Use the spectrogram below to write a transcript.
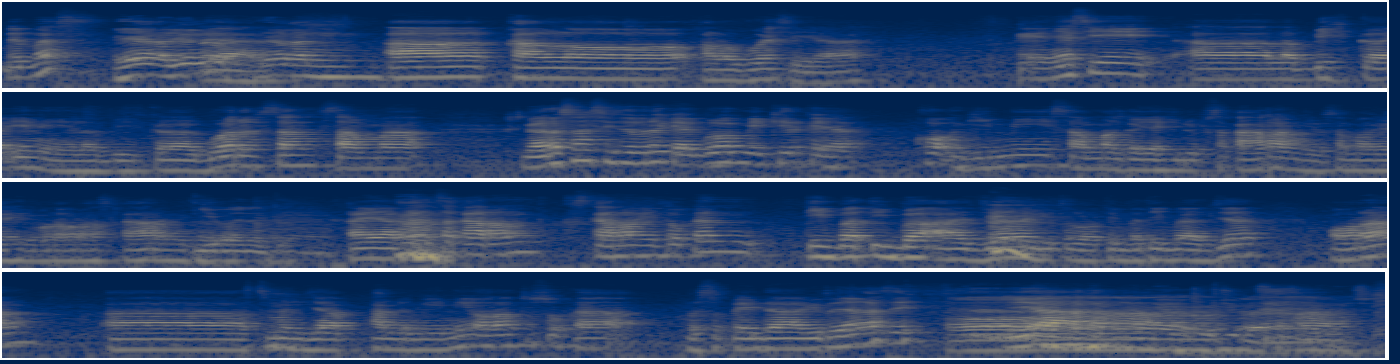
Bebas? Iya, Kak Juan Iya. ya kan. Eh, kalau kalau gue sih ya, kayaknya sih eh, lebih ke ini, lebih ke gue resah sama nggak resah sih sebenarnya kayak gue mikir kayak kok gini sama gaya hidup sekarang gitu, sama gaya hidup orang-orang sekarang gitu. gimana tuh Kayak kan sekarang sekarang itu kan tiba-tiba aja gitu loh, tiba-tiba aja orang eh, semenjak pandemi ini orang tuh suka bersepeda gitu ya nggak sih? Oh. Iya. Iya, juga Ah. sih.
